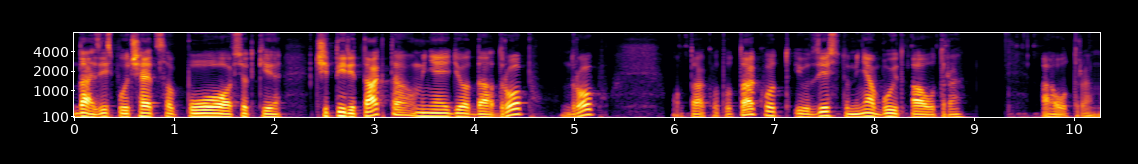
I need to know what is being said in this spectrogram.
да, здесь получается по все-таки 4 такта у меня идет, да, дроп, дроп. Вот так вот, вот так вот. И вот здесь вот у меня будет аутро. Аутро.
